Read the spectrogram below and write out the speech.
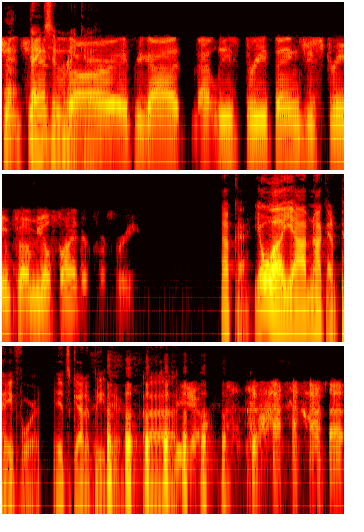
Ch- Thanks, chances Enrique. are, if you got at least three things you stream from, you'll find it for free. Okay. Well, yeah, I'm not going to pay for it. It's got to be there. Uh, Yeah.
